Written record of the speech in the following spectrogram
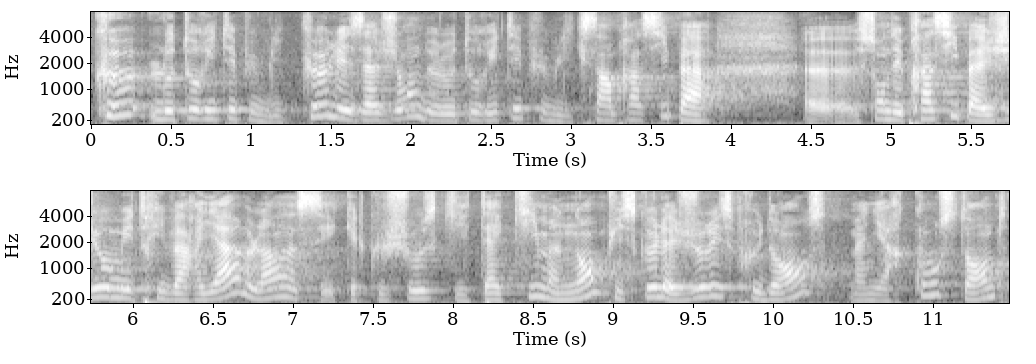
que l'autorité publique, que les agents de l'autorité publique. C'est un principe à, euh, sont des principes à géométrie variable. Hein. c'est quelque chose qui est acquis maintenant, puisque la jurisprudence, de manière constante,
